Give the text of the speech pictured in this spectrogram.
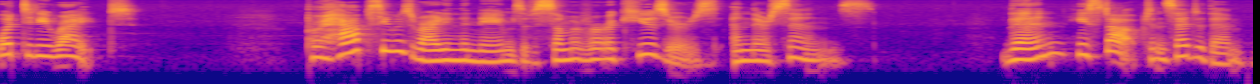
What did he write? Perhaps he was writing the names of some of her accusers and their sins. Then he stopped and said to them,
